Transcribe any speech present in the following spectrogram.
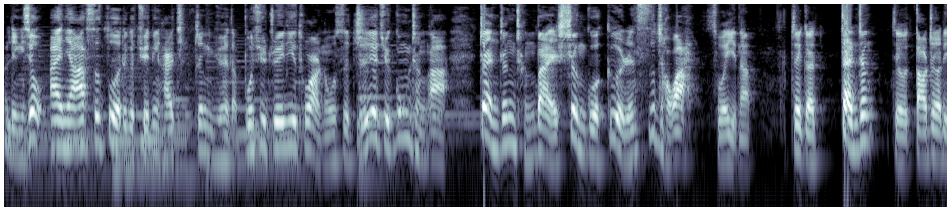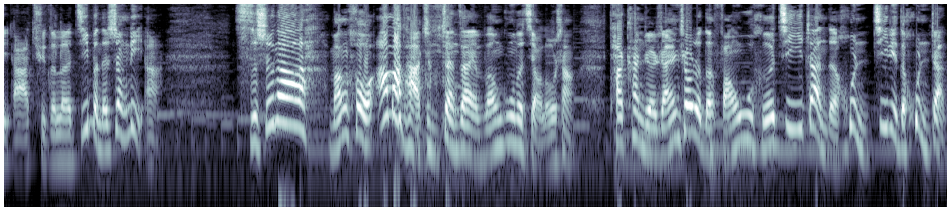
领袖埃尼阿斯做这个决定还是挺正确的，不去追击图尔努斯，直接去攻城啊！战争成败胜过个人私仇啊！所以呢，这个战争就到这里啊，取得了基本的胜利啊。此时呢，王后阿玛塔正站在王宫的角楼上，她看着燃烧着的房屋和激战的混激烈的混战，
